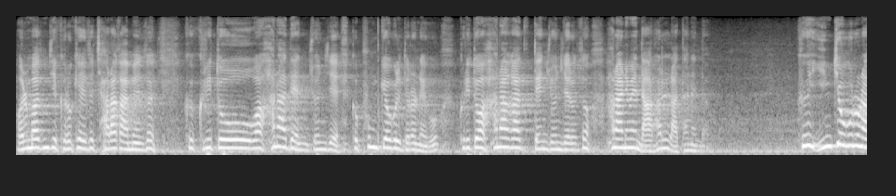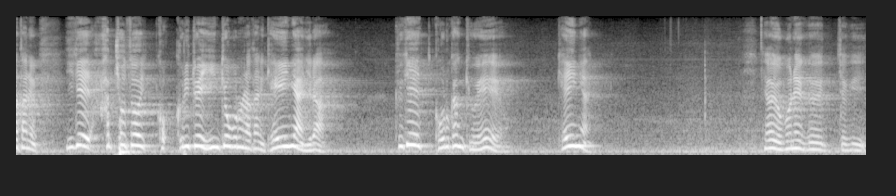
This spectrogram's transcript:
얼마든지 그렇게 해서 자라가면서 그 그리스도와 하나 된 존재, 그 품격을 드러내고 그리스도와 하나가 된 존재로서 하나님의 나라를 나타낸다고. 그게 인격으로 나타내. 이게 합쳐서 그리스도의 인격으로 나타내 개인이 아니라 그게 거룩한 교회예요. 개인이 아니. 제가 요번에 그 저기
